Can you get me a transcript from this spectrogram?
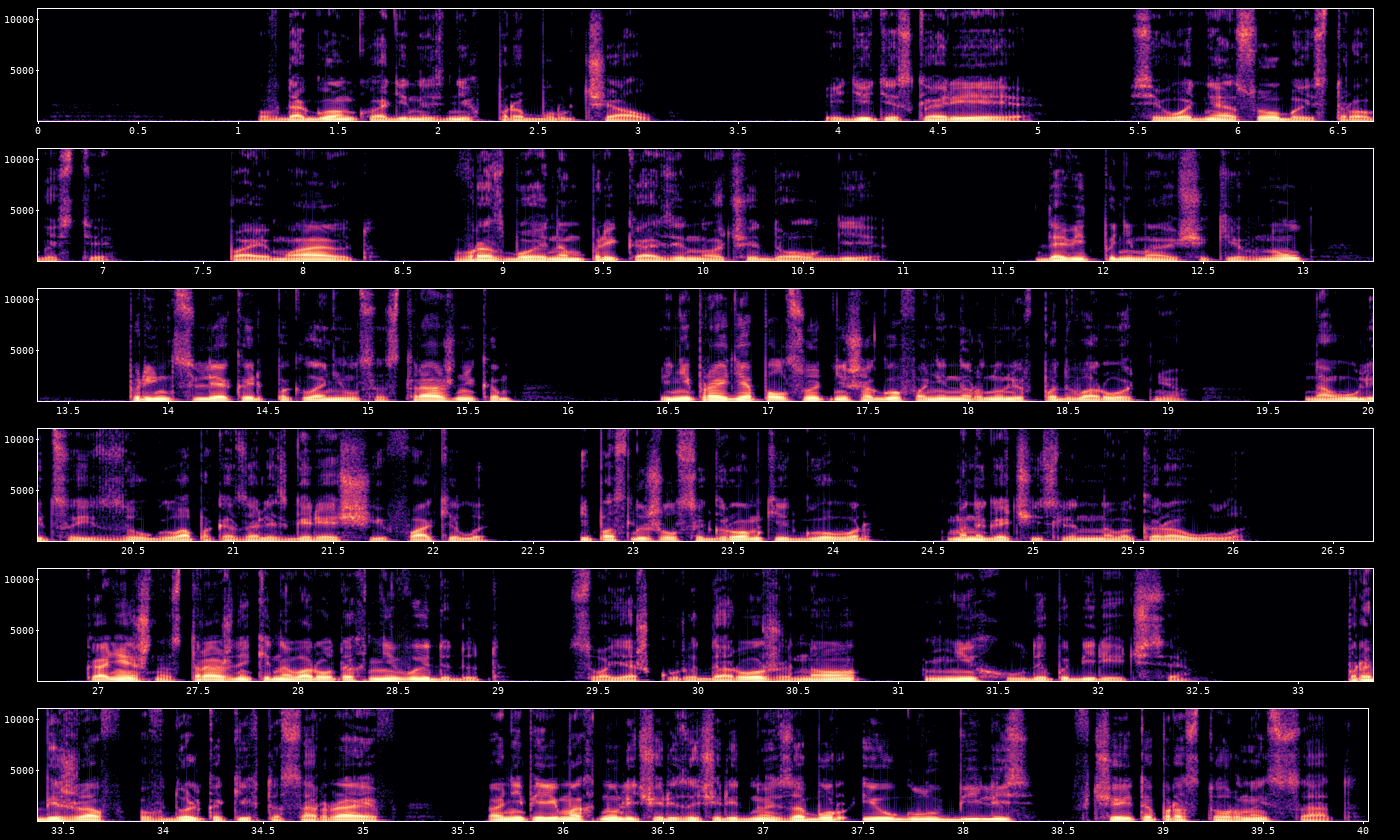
Вдогонку один из них пробурчал. «Идите скорее, сегодня особой строгости. Поймают, в разбойном приказе ночи долгие». Давид, понимающе кивнул, принц-лекарь поклонился стражникам, и, не пройдя полсотни шагов, они нырнули в подворотню. На улице из-за угла показались горящие факелы, и послышался громкий говор многочисленного караула. Конечно, стражники на воротах не выдадут, своя шкура дороже, но не худо поберечься. Пробежав вдоль каких-то сараев, они перемахнули через очередной забор и углубились в чей-то просторный сад.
